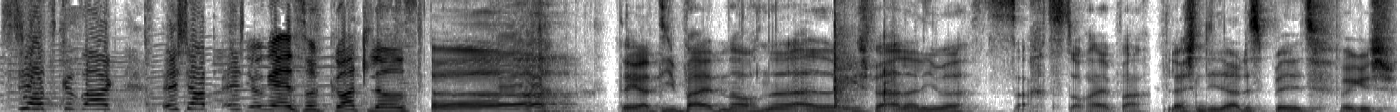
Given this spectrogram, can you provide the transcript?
Sie hat's gesagt. Ich hab. Ich Junge ist so gottlos. Äh. Digga, die beiden auch, ne? Also wirklich bei aller Liebe. Sagt's doch einfach. Löschen die da das Bild. Wirklich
